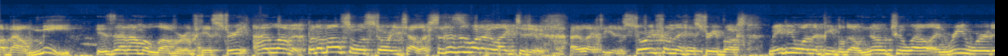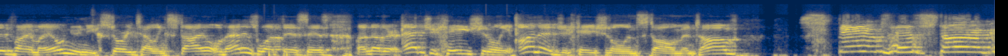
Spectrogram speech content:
about me is that I'm a lover of history. I love it, but I'm also a storyteller. So this is what I like to do. I like to get a story from the history books, maybe one that people don't know too well, and reword it via my own unique storytelling style. That is what this is. Another educationally uneducational installment of Steve's Historic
